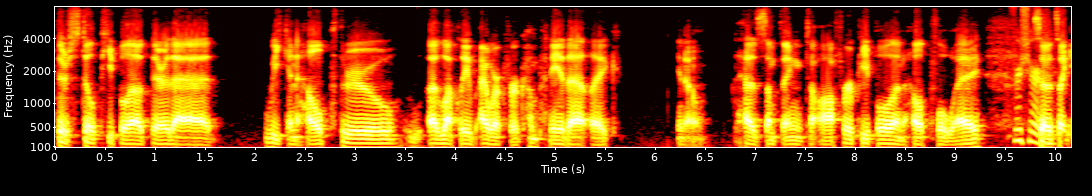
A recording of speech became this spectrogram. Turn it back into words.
there's still people out there that we can help through. Uh, luckily i work for a company that like you know has something to offer people in a helpful way. For sure. So it's like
